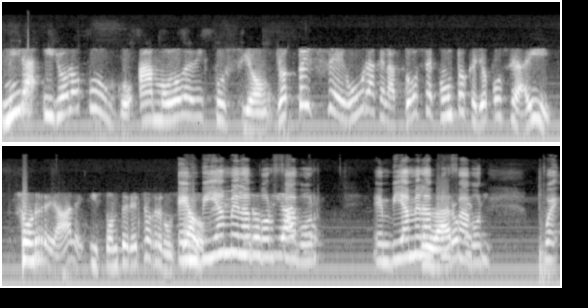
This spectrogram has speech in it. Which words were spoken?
Mira, y yo lo pongo a modo de discusión. Yo estoy segura que las 12 puntos que yo puse ahí son reales y son derechos renunciados. Envíamela, por favor. Envíamela, por favor. Pues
